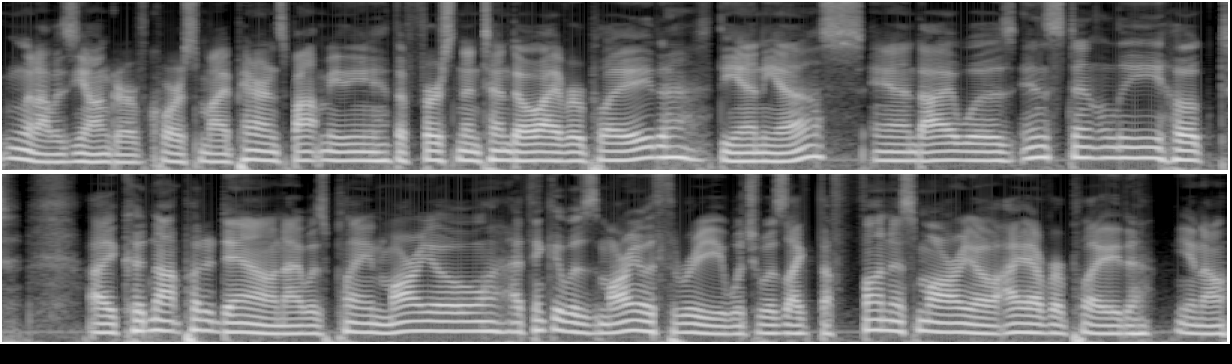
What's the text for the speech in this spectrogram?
when I was younger, of course, my parents bought me the first Nintendo I ever played, the NES, and I was instantly hooked. I could not put it down. I was playing Mario, I think it was Mario 3, which was like the funnest Mario I ever played, you know.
